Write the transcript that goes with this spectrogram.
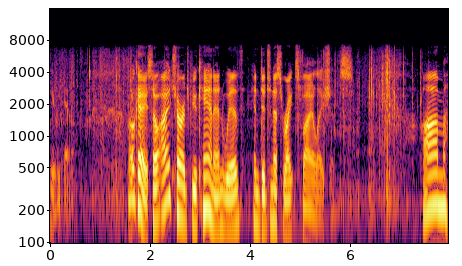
here we go. Okay, so I charge Buchanan with indigenous rights violations. Um,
